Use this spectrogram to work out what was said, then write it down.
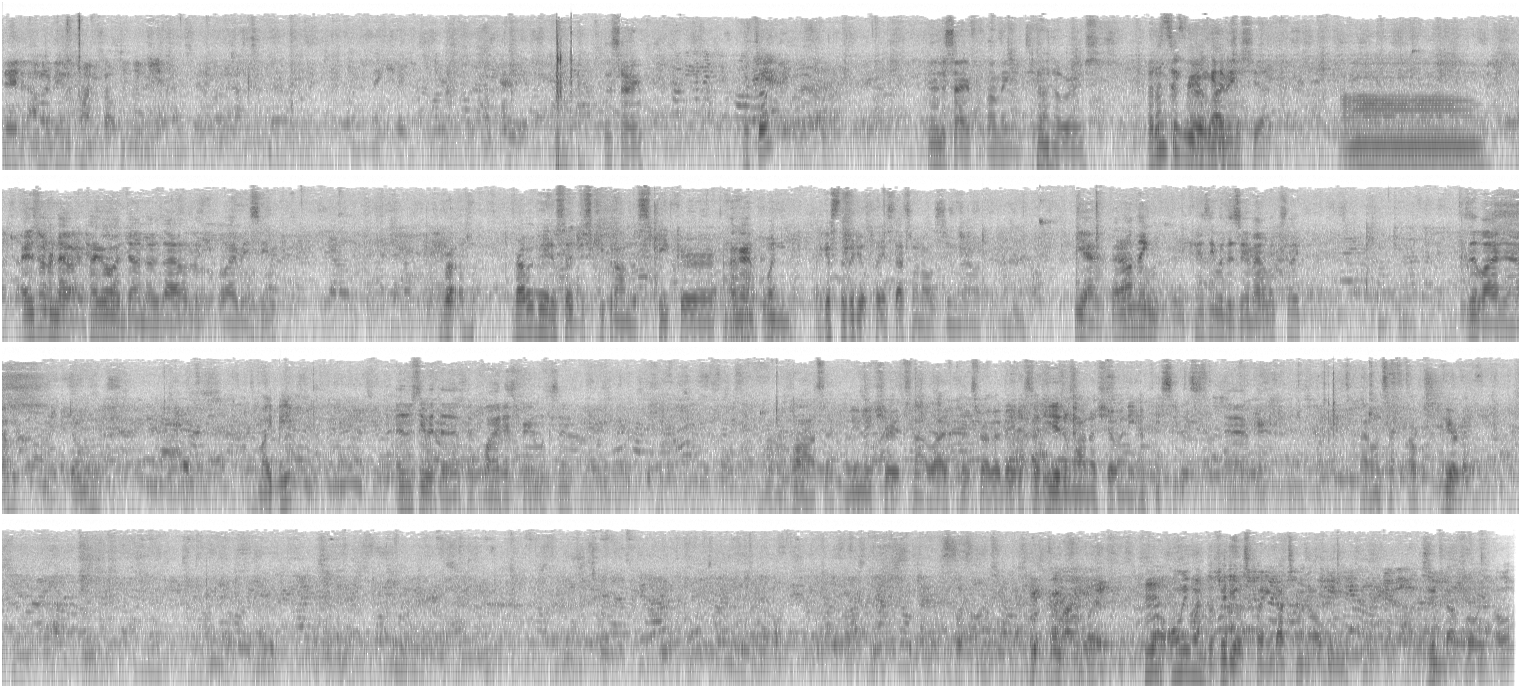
David, I'm gonna be in the front. Go. You need me. I'm sorry. What's up? I'm just sorry for bumping into No, you. no worries. I don't What's think we were frame gonna live just yet. Um, I just want to know if I go down those aisles, will I be seen? Ro- Robert Beta said just keep it on the speaker. And Okay. when I guess the video plays, that's when I'll zoom out. Yeah, but I don't think. Can I see what the zoom out looks like? Is it live now? I don't. It might be. I to see what the, the quietest frame looks like. Uh, hold on a sec. Let me make sure it's not live because Robert Beta said he didn't want to show any empty seats. Uh, okay. Alright, one sec. I'll be right back. Uh, only when the video is playing, that's when I'll be zoomed out fully.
